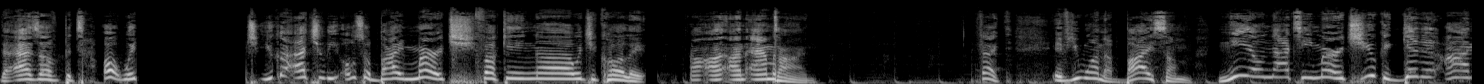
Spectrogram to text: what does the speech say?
The Azov, oh, which you can actually also buy merch. Fucking uh, what you call it on, on Amazon. In fact, if you want to buy some neo-Nazi merch, you could get it on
